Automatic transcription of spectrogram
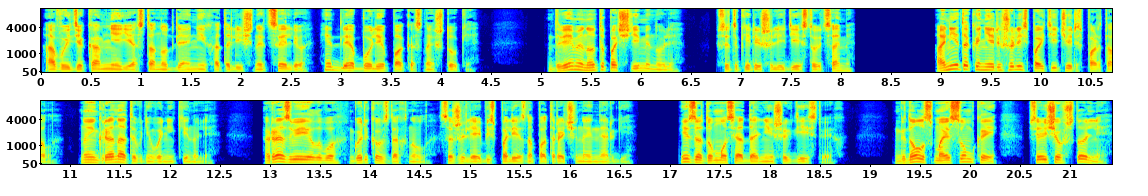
А выйдя ко мне, я стану для них отличной целью и для более пакостной штуки. Две минуты почти минули. все таки решили действовать сами. Они так и не решились пойти через портал, но и гранаты в него не кинули. Развеял его, горько вздохнул, сожалея бесполезно потраченной энергии, и задумался о дальнейших действиях. Гнол с моей сумкой все еще в штольне,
